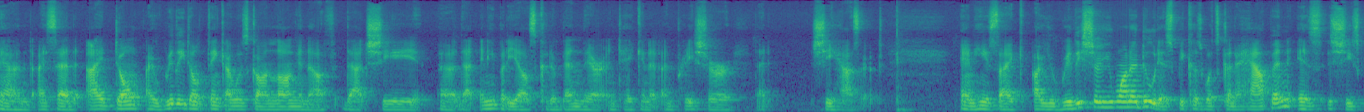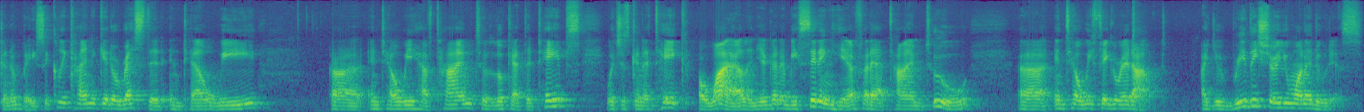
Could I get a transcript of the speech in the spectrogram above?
And I said, I don't, I really don't think I was gone long enough that she, uh, that anybody else could have been there and taken it. I'm pretty sure that she has it. And he's like, Are you really sure you want to do this? Because what's going to happen is she's going to basically kind of get arrested until we. Uh, until we have time to look at the tapes, which is going to take a while, and you're going to be sitting here for that time too, uh, until we figure it out. Are you really sure you want to do this?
